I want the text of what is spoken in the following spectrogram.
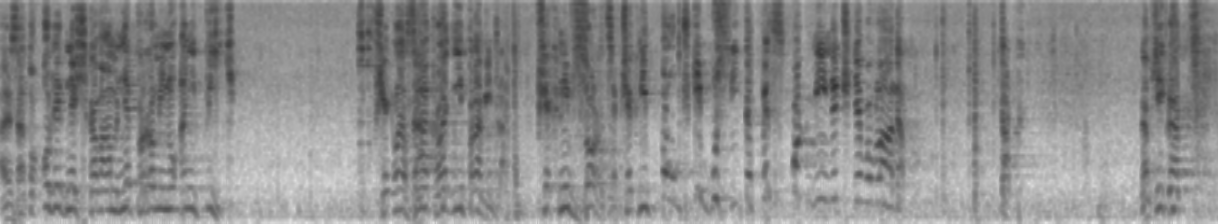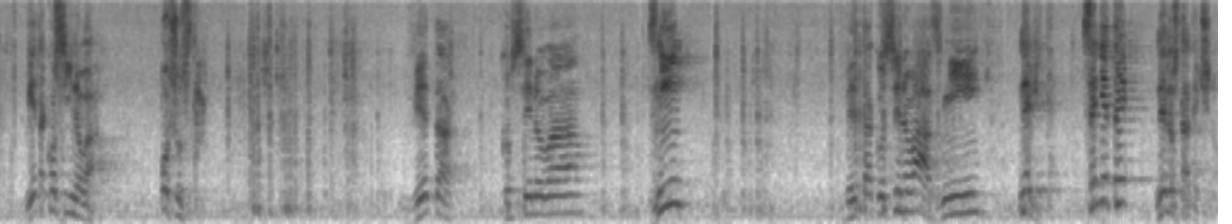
Ale za to ode dneška vám neprominu ani pít. Všechna základní pravidla, všechny vzorce, všechny poučky musíte bezpodmínečně ovládat. Tak, například Věta Kosínová, pošusta. Věta Kosinová. Zní? Věta Kosinová zní. Nevíte. Sedněte, nedostatečno.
